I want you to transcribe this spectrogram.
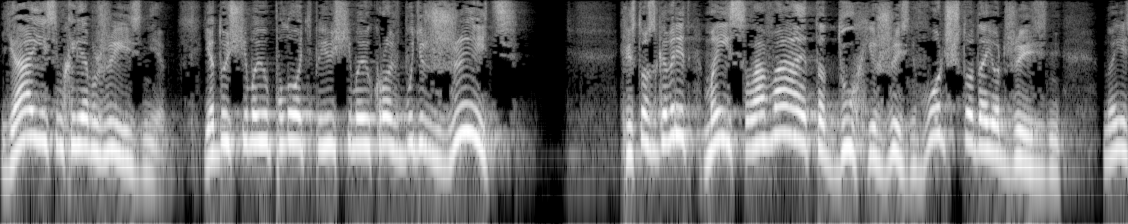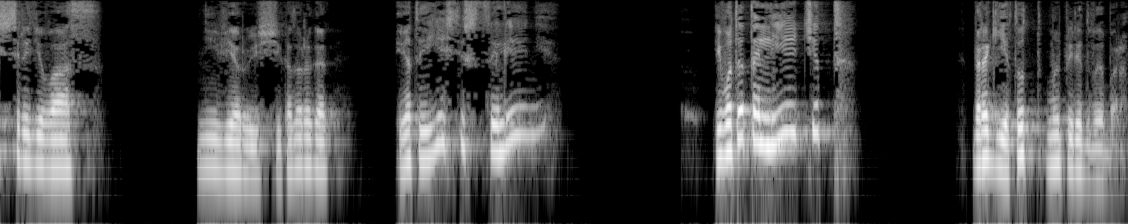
я есть хлеб жизни, ядущий мою плоть, пьющий мою кровь будет жить. Христос говорит, мои слова – это дух и жизнь. Вот что дает жизнь. Но есть среди вас неверующие, которые говорят, и это и есть исцеление. И вот это лечит. Дорогие, тут мы перед выбором.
